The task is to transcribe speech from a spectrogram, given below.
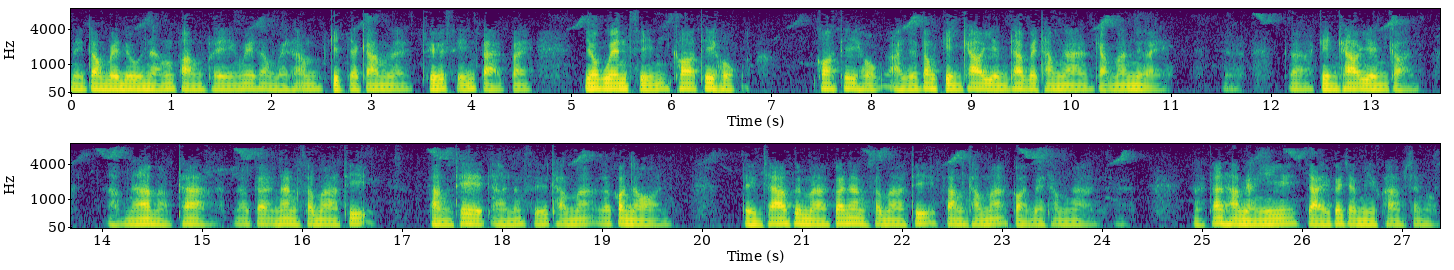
ไม่ต้องไปดูหนังฟังเพลง ไม่ต้องไปทำกิจกรรมอะไรถือศีลแปดไป ยกเว้นศีลข้อที่หกข้อที่หกอาจจะต้องกินข้าวเย็นถ้าไปทำงานกลับมาเหนื่อย ก็กินข้าวเย็นก่อน อาบน้ำอาบท่าแล้วก็นั่งสมาธิฟังเทศอ่านหนังสือธรรมะ แล้วก็นอนตื่นเช้าขึ้นมาก็นั่งสมาธิฟังธรรมะก่อนไปทำงาน ถ้าทำอย่างนี้ใจก็จะมีความสงบ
